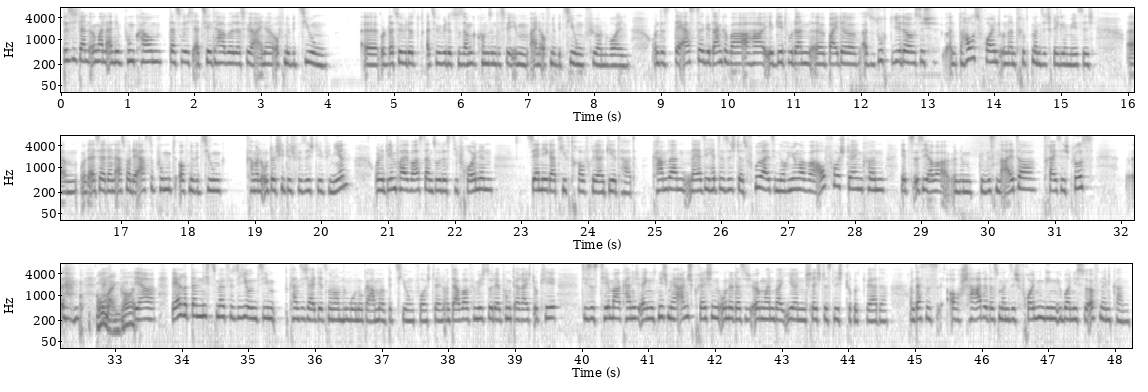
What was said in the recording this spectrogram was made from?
bis ich dann irgendwann an den Punkt kam, dass ich erzählt habe, dass wir eine offene Beziehung äh, oder dass wir wieder, als wir wieder zusammengekommen sind, dass wir eben eine offene Beziehung führen wollen. Und das, der erste Gedanke war, aha, ihr geht wo dann äh, beide, also sucht jeder sich einen Hausfreund und dann trifft man sich regelmäßig. Ähm, und da ist ja dann erstmal der erste Punkt, offene Beziehung kann man unterschiedlich für sich definieren. Und in dem Fall war es dann so, dass die Freundin sehr negativ darauf reagiert hat. Kam dann, naja, sie hätte sich das früher, als sie noch jünger war, auch vorstellen können. Jetzt ist sie aber in einem gewissen Alter, 30 plus, Oh mein Gott. ja, wäre dann nichts mehr für sie und sie kann sich halt jetzt nur noch eine monogame Beziehung vorstellen. Und da war für mich so der Punkt erreicht, okay, dieses Thema kann ich eigentlich nicht mehr ansprechen, ohne dass ich irgendwann bei ihr in ein schlechtes Licht gerückt werde. Und das ist auch schade, dass man sich Freunden gegenüber nicht so öffnen kann.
